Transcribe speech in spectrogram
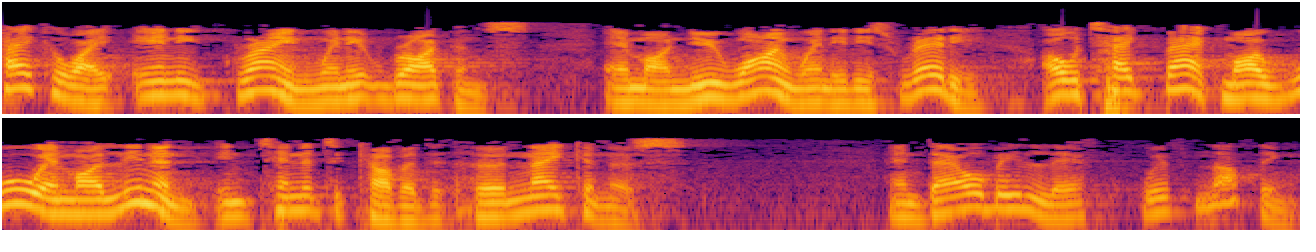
take away any grain when it ripens, and my new wine when it is ready. I will take back my wool and my linen intended to cover her nakedness. And they will be left with nothing,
